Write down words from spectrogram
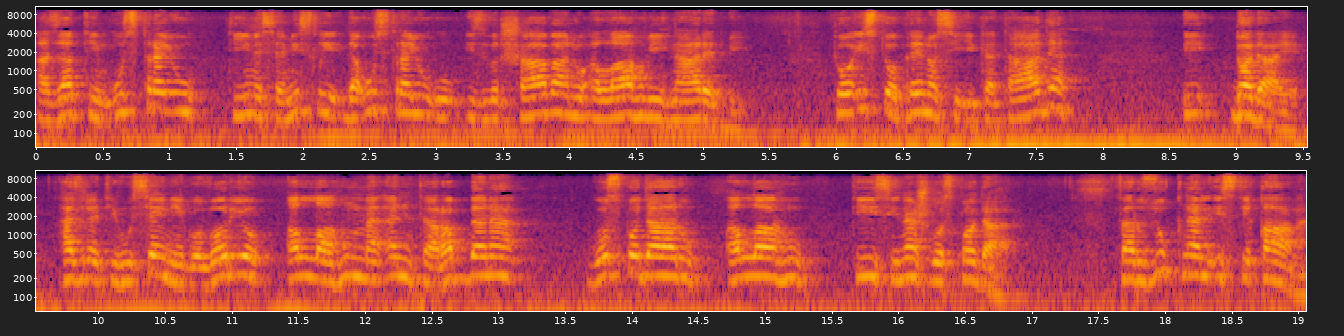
a zatim ustraju, time se misli da ustraju u izvršavanju Allahovih naredbi. To isto prenosi i Katade i dodaje. Hazreti Husein je govorio Allahumma anta rabbana gospodaru Allahu ti si naš gospodar. Farzukna istiqama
